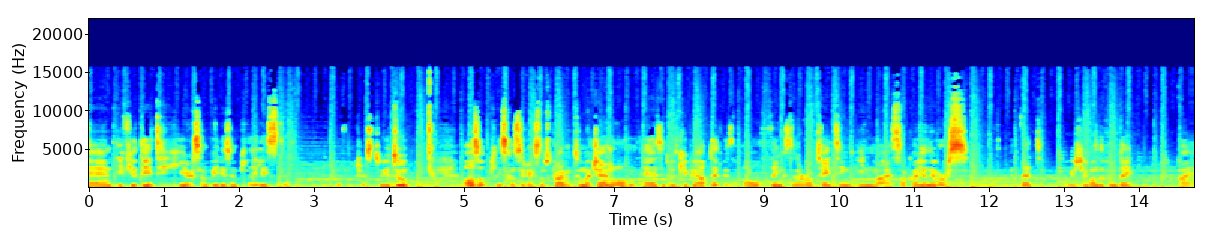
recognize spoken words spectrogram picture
and if you did, here are some videos and playlists that would be of interest to you too. Also, please consider subscribing to my channel as it will keep you updated with all things that are rotating in my soccer universe. With that, I wish you a wonderful day. Bye.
